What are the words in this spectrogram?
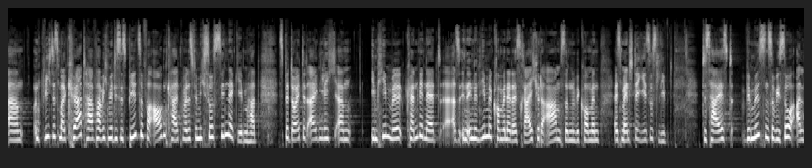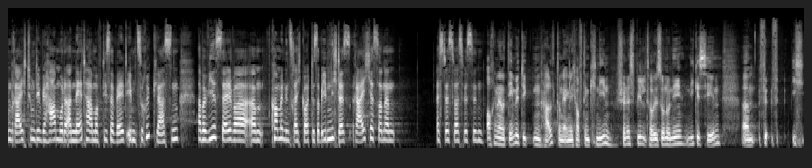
Ähm, und wie ich das mal gehört habe, habe ich mir dieses Bild so vor Augen gehalten, weil es für mich so Sinn ergeben hat. Es bedeutet eigentlich, ähm, im Himmel können wir nicht, also in, in den Himmel kommen wir nicht als reich oder arm, sondern wir kommen als Mensch, der Jesus liebt. Das heißt, wir müssen sowieso allen Reichtum, den wir haben oder an Näht haben auf dieser Welt eben zurücklassen. Aber wir selber ähm, kommen ins Reich Gottes, aber eben nicht als Reiche, sondern als das, was wir sind. Auch in einer demütigen Haltung eigentlich auf den Knien. Schönes Bild, habe ich so noch nie, nie gesehen. Ähm, für, für, ich,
